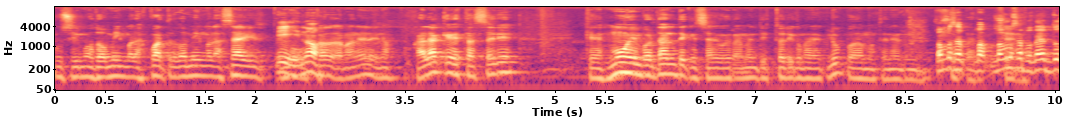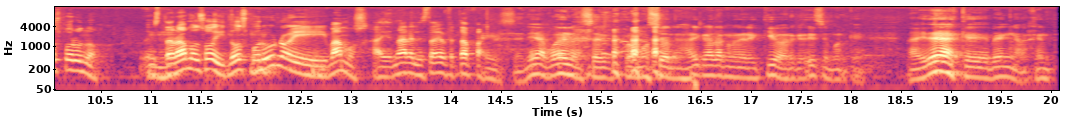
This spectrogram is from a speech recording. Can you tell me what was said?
pusimos domingo a las 4, domingo a las 6. Y no. buscado la manera y no. Ojalá que esta serie, que es muy importante, que es algo realmente histórico para el club, podamos tener un. Vamos, a, va- vamos a poner dos por uno. Instauramos hoy dos por uno y vamos a llenar el estadio de Petapa. Ay, sería bueno hacer promociones. Hay que hablar con la directiva a ver qué dice, porque la idea es que venga la gente.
